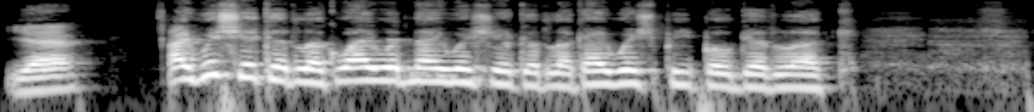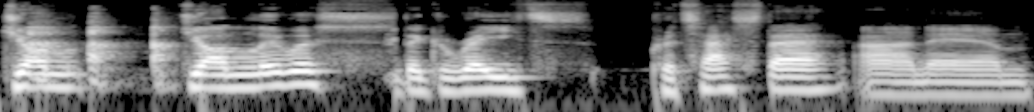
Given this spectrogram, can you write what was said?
Yeah. I wish you good luck. Why wouldn't I wish you good luck? I wish people good luck. John John Lewis, the great protester and um,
